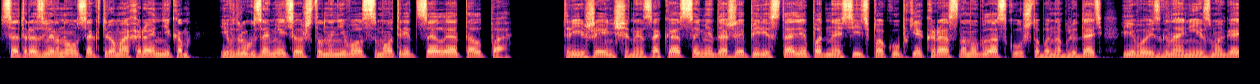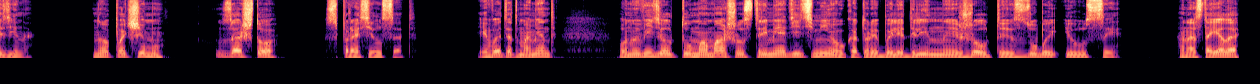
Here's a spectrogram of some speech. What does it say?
Сет развернулся к трем охранникам и вдруг заметил, что на него смотрит целая толпа. Три женщины за кассами даже перестали подносить покупки к красному глазку, чтобы наблюдать его изгнание из магазина. Но почему? за что?» — спросил Сет. И в этот момент он увидел ту мамашу с тремя детьми, у которой были длинные желтые зубы и усы. Она стояла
